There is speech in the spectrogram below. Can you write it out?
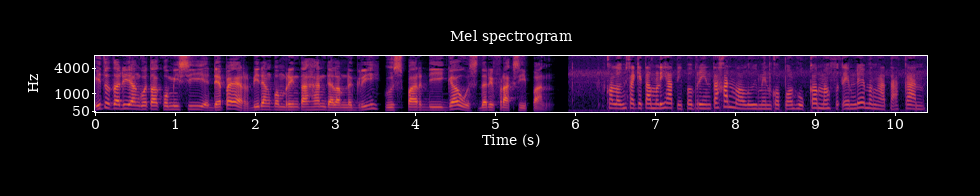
Itu tadi anggota Komisi DPR Bidang Pemerintahan Dalam Negeri Gus Pardi Gaus dari fraksi PAN kalau misalnya kita melihat nih, pemerintah kan melalui Menko Polhukam Mahfud MD mengatakan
